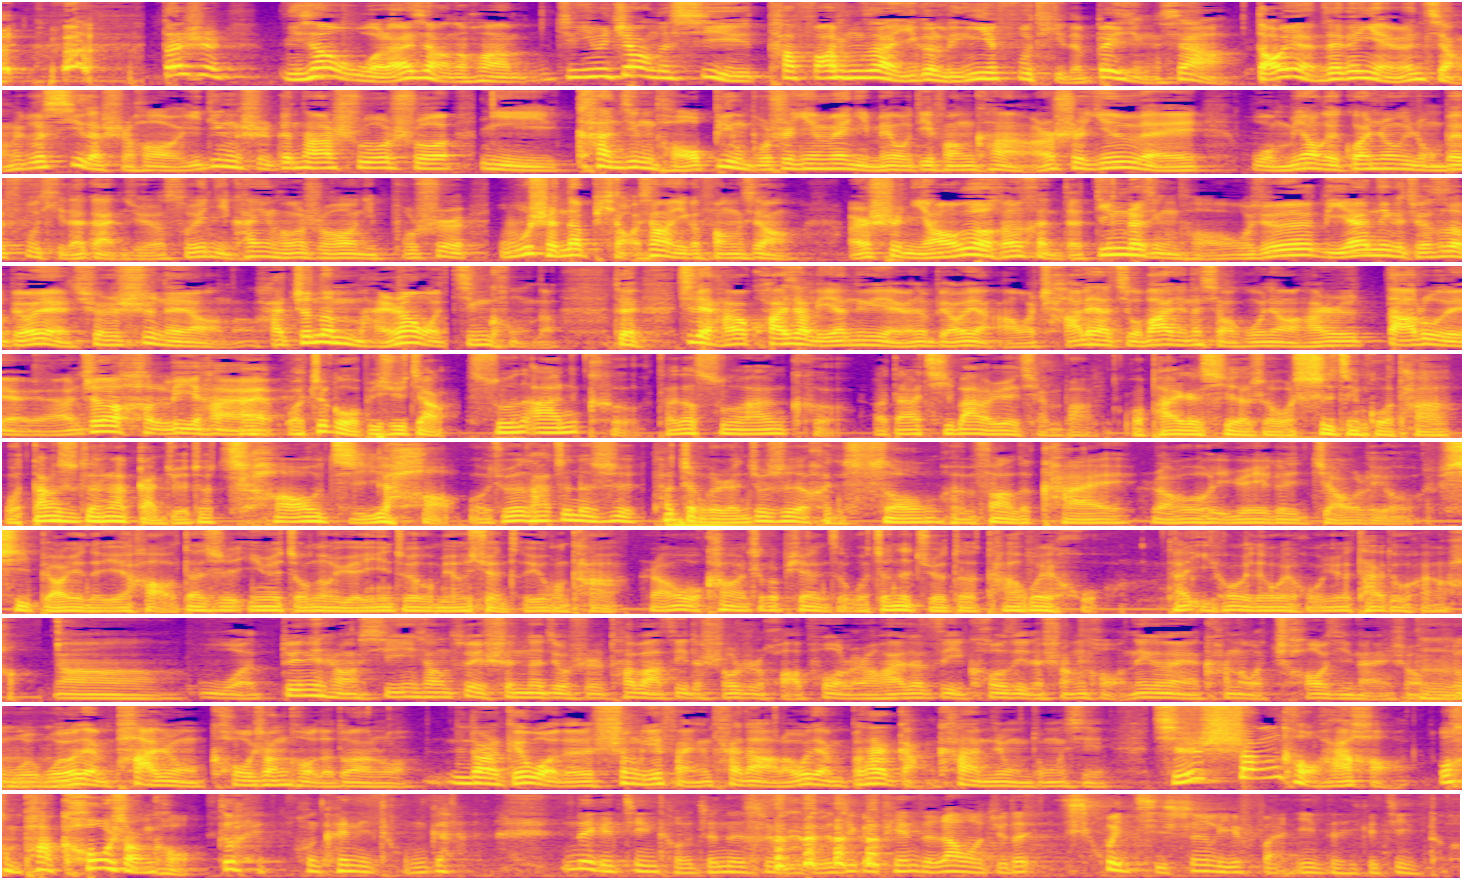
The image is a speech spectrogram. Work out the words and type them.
但是你像我来讲的话，就因为这样的戏，它发生在一个灵异附体的背景下，导演在跟演员讲这个戏的时候，一定是跟他说说，你看镜头，并不是因为你没有地方看，而是因为我们要给观众一种被附体的感觉，所以你看镜头的时候，你不是无神的瞟向一个方向。而是你要恶狠狠地盯着镜头，我觉得李艳那个角色的表演确实是那样的，还真的蛮让我惊恐的。对，这点还要夸一下李艳那个演员的表演啊！我查了一下，九八年的小姑娘还是大陆的演员，真的很厉害。哎，我这个我必须讲，孙安可，她叫孙安可，大概七八个月前吧，我拍一个戏的时候，我试镜过他，我当时对他感觉就超级好，我觉得他真的是，他整个人就是很松，很放得开，然后很愿意跟你交流，戏表演的也好，但是因为种种原因，最后没有选择用他。然后我看完这个片子，我真的觉得。他会火，他以后一定会火，因为态度很好啊。我对那场戏印象最深的就是他把自己的手指划破了，然后还在自己抠自己的伤口，那个段也看得我超级难受。我我有点怕这种抠伤口的段落，那段给我的生理反应太大了，我有点不太敢看这种东西。其实伤口还好，我很怕抠伤口。对我跟你同感，那个镜头真的是我觉得这个片子让我觉得会起生理反应的一个镜头。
